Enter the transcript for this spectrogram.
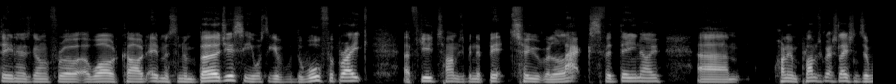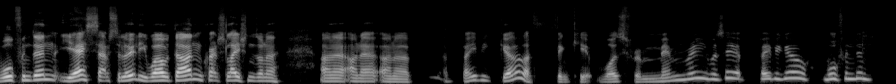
Dino's gone for a, a wild card. Edmundson and Burgess. He wants to give the Wolf a break. A few times he's been a bit too relaxed for Dino. Um, Colin Plums, congratulations to Woolfenden. Yes, absolutely, well done. Congratulations on a on a on a on a, a baby girl. I think it was from memory. Was it a baby girl, Woolfenden?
